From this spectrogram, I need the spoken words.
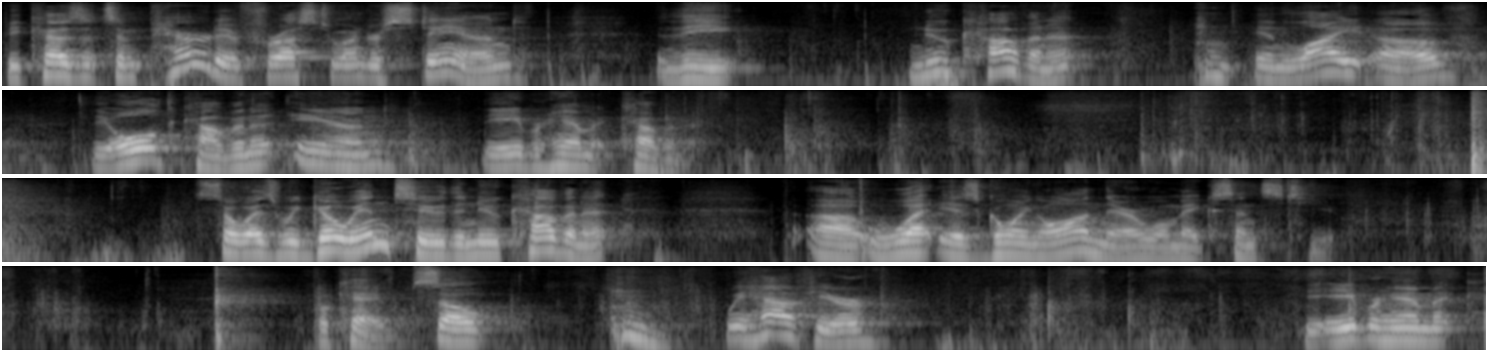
because it's imperative for us to understand the new covenant in light of the old covenant and the Abrahamic covenant. So, as we go into the new covenant, uh, what is going on there will make sense to you. Okay, so we have here the Abrahamic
